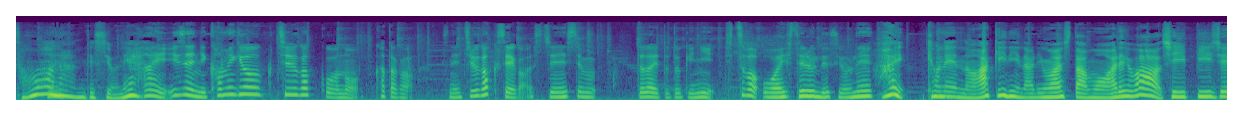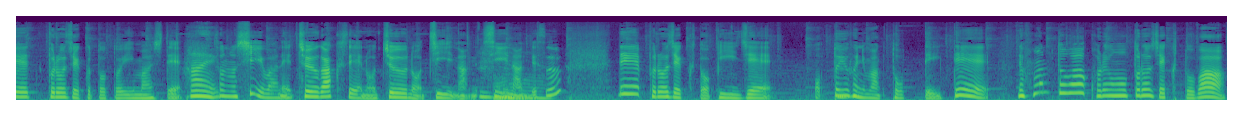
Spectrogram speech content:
そうなんですよね、はい、はい、以前に上京中学校の方がですね中学生が出演していただいた時に実はお会いしてるんですよね。はい。去年の秋になりました。もうあれは CPJ プロジェクトと言いまして、はい、その C はね中学生の中の C なんで C なんです、でプロジェクト PJ というふうにまあ取っていて、で本当はこれのプロジェクトは、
